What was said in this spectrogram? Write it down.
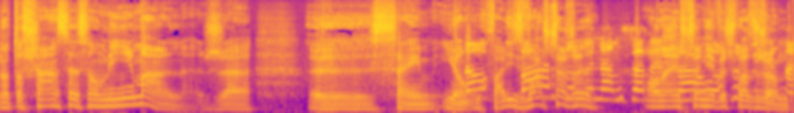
no to szanse są minimalne, że y, Sejm ją no, uchwali, zwłaszcza, że ona jeszcze nie wyszła z rządu.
